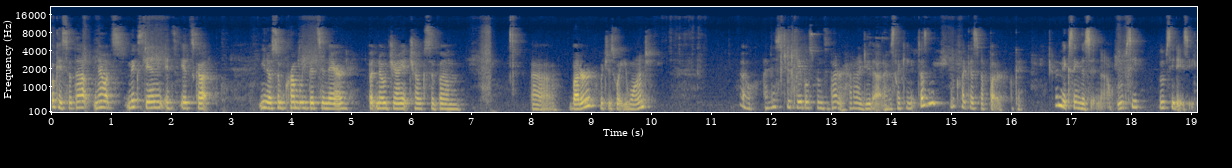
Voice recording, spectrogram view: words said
Okay, so that now it's mixed in. It's it's got you know some crumbly bits in there, but no giant chunks of um uh, butter, which is what you want. Oh, I missed two tablespoons of butter. How did I do that? I was thinking it doesn't look like there's enough butter. Okay, I'm mixing this in now. Oopsie, oopsie daisy.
